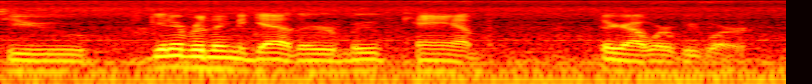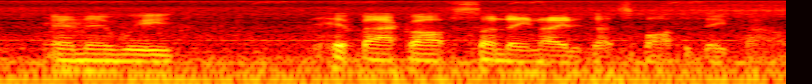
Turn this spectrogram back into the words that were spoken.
to get everything together, move camp, figure out where we were, and then we hit back off Sunday night at that spot that they found.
